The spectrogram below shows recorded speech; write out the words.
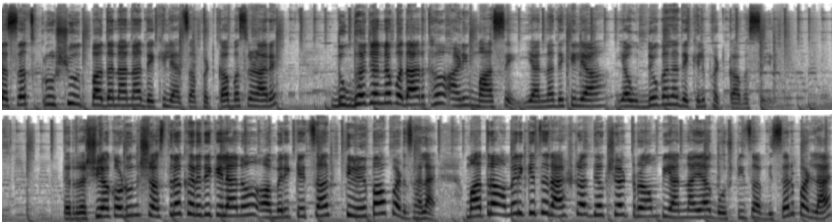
तसंच कृषी उत्पादनांना देखील याचा फटका बसणार आहे. दुग्धजन्य पदार्थ आणि मासे यांना देखील या या उद्योगाला देखील फटका बसेल. तर रशियाकडून शस्त्र खरेदी केल्यानं अमेरिकेचा तिळपापड झालाय. मात्र अमेरिकेचे राष्ट्राध्यक्ष ट्रम्प यांना या गोष्टीचा विसर पडलाय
